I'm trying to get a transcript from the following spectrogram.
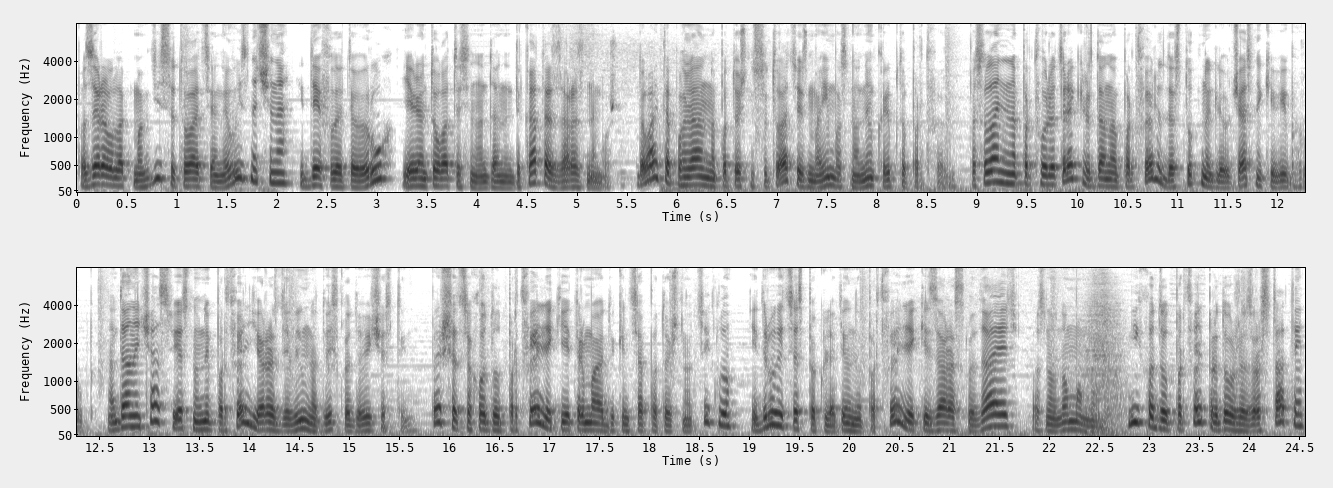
По Zero Lag MACD ситуація не визначена, іде флетовий рух, і орієнтуватися на даний індикатор зараз не можна. Давайте поглянемо на поточну ситуацію з моїм основним криптопортфелем. Посилання на портфоліо трекер даного портфелю доступне для учасників VIP-групи. На даний час свій основний портфель я розділив на дві складові частини. Перше це ходл портфель, який я тримаю до кінця поточного циклу, і другий це спекулятивний портфель, який зараз складають в основному мене. Мій ходл портфель продовжує зростати.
